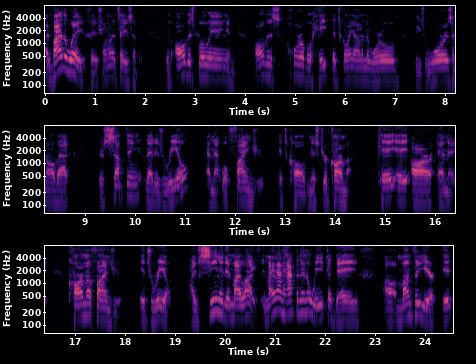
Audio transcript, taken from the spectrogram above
And by the way, Fish, I'm going to tell you something. With all this bullying and all this horrible hate that's going on in the world, these wars and all that, there's something that is real and that will find you. It's called Mr. Karma, K A R M A. Karma finds you. It's real. I've seen it in my life. It might not happen in a week, a day, a month, a year. It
